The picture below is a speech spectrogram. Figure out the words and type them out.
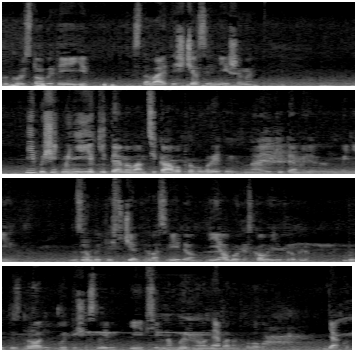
Використовуйте її, ставайте ще сильнішими. І пишіть мені, які теми вам цікаво проговорити, на які теми мені зробити ще для вас відео, і я обов'язково їх зроблю. Будьте здорові, будьте щасливі і всім нам мирного неба над головою. Дякую.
